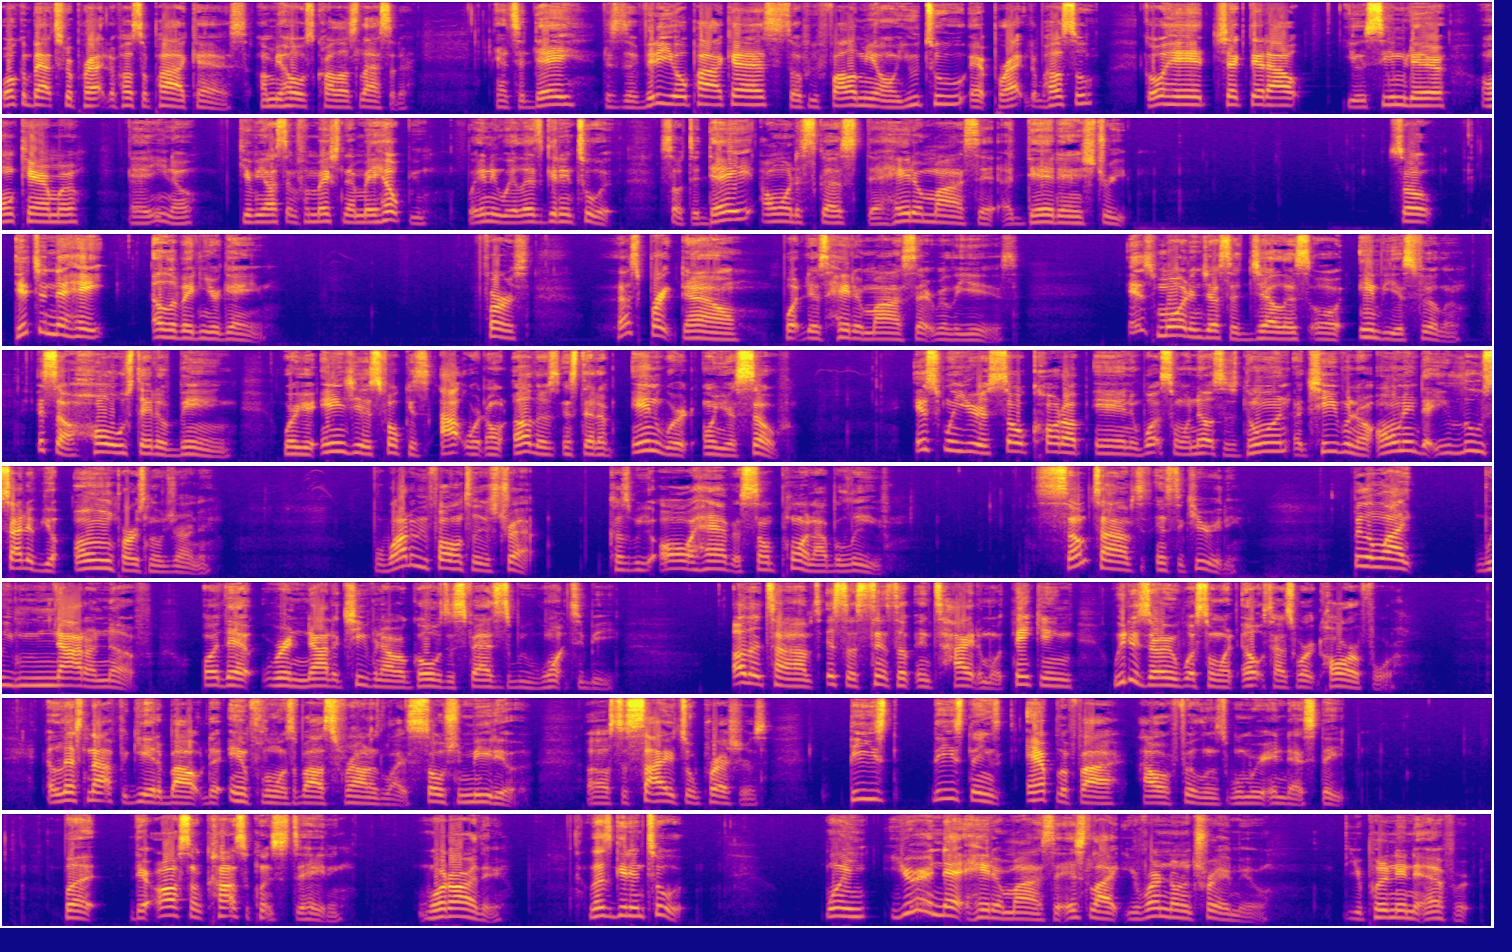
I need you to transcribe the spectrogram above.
Welcome back to the Practical Hustle Podcast. I'm your host, Carlos Lassiter. And today, this is a video podcast. So if you follow me on YouTube at Practical Hustle, go ahead, check that out. You'll see me there on camera and, you know, giving y'all some information that may help you. But anyway, let's get into it. So today, I want to discuss the hater mindset, a dead end street. So, ditching the hate, elevating your game. First, let's break down what this hater mindset really is. It's more than just a jealous or envious feeling. It's a whole state of being where your energy is focused outward on others instead of inward on yourself. It's when you're so caught up in what someone else is doing, achieving, or owning that you lose sight of your own personal journey. But why do we fall into this trap? Because we all have at some point, I believe. Sometimes it's insecurity, feeling like we're not enough or that we're not achieving our goals as fast as we want to be. Other times, it's a sense of entitlement, thinking we deserve what someone else has worked hard for. And let's not forget about the influence of our surroundings like social media, uh, societal pressures. These these things amplify our feelings when we're in that state. But there are some consequences to hating. What are they? Let's get into it when you're in that hater mindset, it's like you're running on a treadmill. You're putting in the effort,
